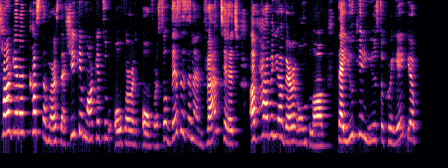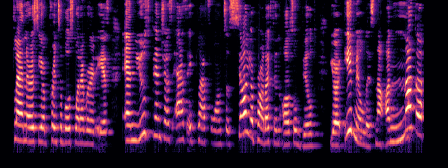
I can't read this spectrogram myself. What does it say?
targeted customers that you can market to over and over. So this is an advantage of having your very own blog that you can use to create your planners, your printables, whatever it is, and use Pinterest as a platform to sell your products and also build your email list. Now, another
